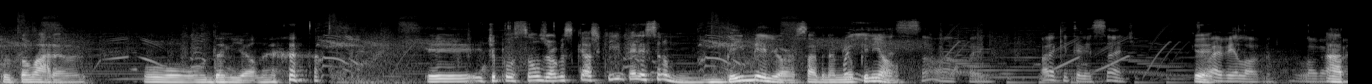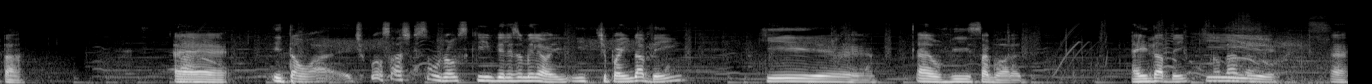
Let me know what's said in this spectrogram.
tudo. Tomara o, o Daniel, né? e, tipo, são jogos que acho que envelheceram bem melhor, sabe? Na minha Olha opinião. Só, rapaz. Olha que interessante. Que? Você vai ver logo. logo ah, agora. tá. É, então, tipo, eu acho que são jogos que envelhecem melhor. E, e, tipo, ainda bem que. É, eu vi isso agora. Ainda bem que. É.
